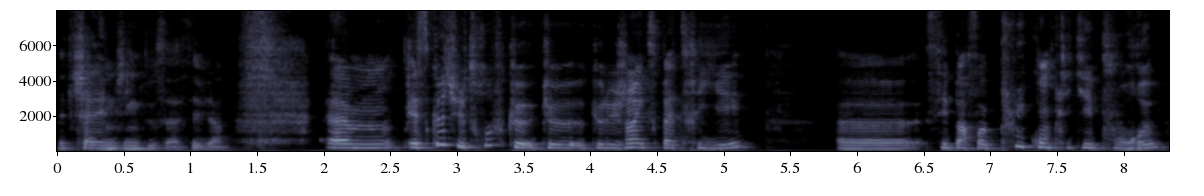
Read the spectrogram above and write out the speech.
C'est challenging tout ça, c'est bien. Euh, est-ce que tu trouves que, que, les gens expatriés, euh, c'est parfois plus compliqué pour eux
